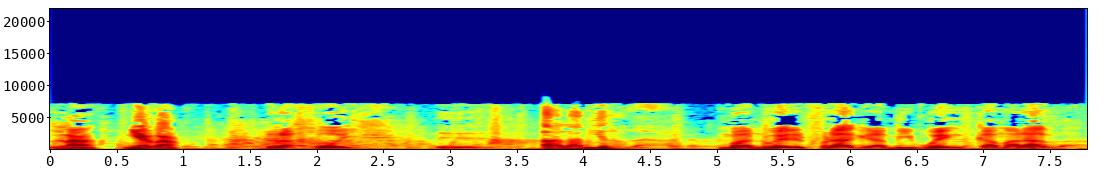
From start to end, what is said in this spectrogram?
la mierda. Rajoy, A la mierda. Manuel Fraga, mi buen camarada.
